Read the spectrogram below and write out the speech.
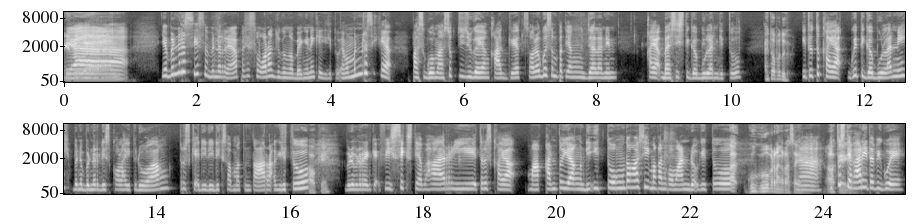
gitu ya. kan Ya bener sih sebenarnya pasti semua orang juga ngebayanginnya kayak gitu. Emang bener sih kayak pas gue masuk juga yang kaget. Soalnya gue sempet yang jalanin kayak basis tiga bulan gitu. Itu apa tuh Itu tuh kayak gue tiga bulan nih bener-bener di sekolah itu doang. Terus kayak dididik sama tentara gitu. oke Bener-bener yang kayak fisik setiap hari. Terus kayak makan tuh yang dihitung tau gak sih makan komando gitu. ah, gue gue pernah ngerasain Nah Oke, itu setiap hari tapi gue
